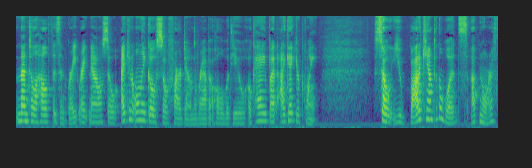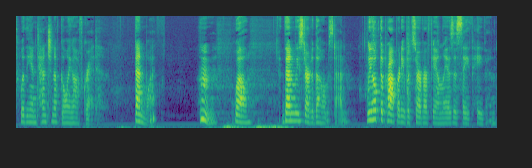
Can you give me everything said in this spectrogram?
mental health isn't great right now, so I can only go so far down the rabbit hole with you, okay? But I get your point. So you bought a camp in the woods up north with the intention of going off grid. Then what? Hmm, well, then we started the homestead. We hoped the property would serve our family as a safe haven.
